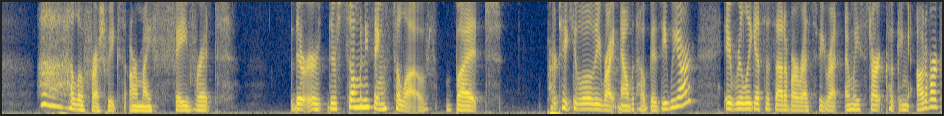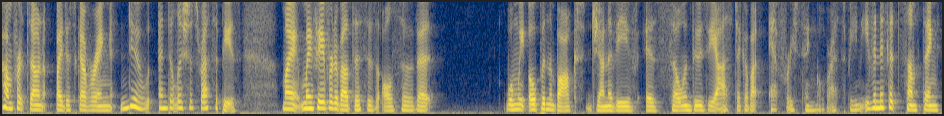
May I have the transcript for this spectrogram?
HelloFresh weeks are my favorite. There are there's so many things to love, but particularly right now with how busy we are, it really gets us out of our recipe rut and we start cooking out of our comfort zone by discovering new and delicious recipes. My my favorite about this is also that when we open the box, Genevieve is so enthusiastic about every single recipe. And even if it's something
